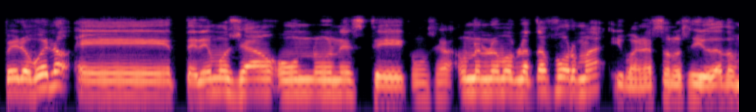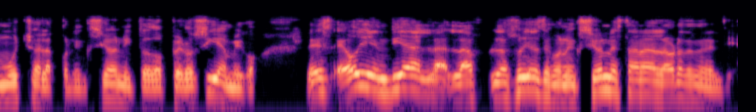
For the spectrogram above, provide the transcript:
Pero bueno, eh, tenemos ya un, este, ¿cómo se llama? Una nueva plataforma y bueno, esto nos ha ayudado mucho a la conexión y todo. Pero sí, amigo, hoy en día las ollas de conexión están a la orden del día.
